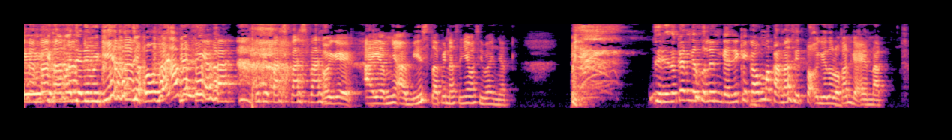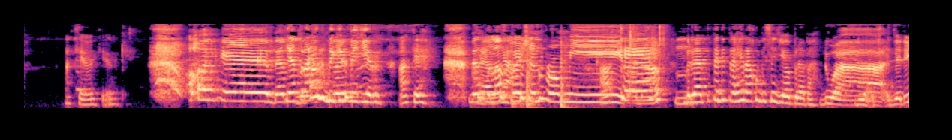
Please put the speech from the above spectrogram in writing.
kenapa jadi begitu jawabannya? Apa sih apa? Oke, pas pas pas. Oke, ayamnya habis tapi nasinya masih banyak. jadi itu kan ngeselin kan, jadi kayak kamu makan nasi tok gitu loh kan gak enak. Oke, oke, oke. Oke, that's Yang terakhir bikin mikir. Oke. That's the last Ayamnya. question from me. Oke. Adalah hmm, Berarti tadi terakhir aku bisa jawab berapa? dua. Dua. Jadi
